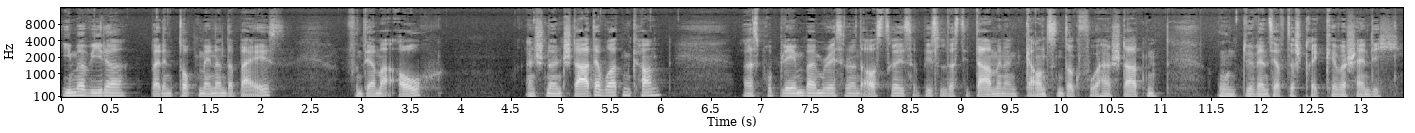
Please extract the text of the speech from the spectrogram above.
immer wieder bei den Top-Männern dabei ist, von der man auch einen schnellen Start erwarten kann. Das Problem beim Race Around Austria ist ein bisschen, dass die Damen einen ganzen Tag vorher starten und wir werden sie auf der Strecke wahrscheinlich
